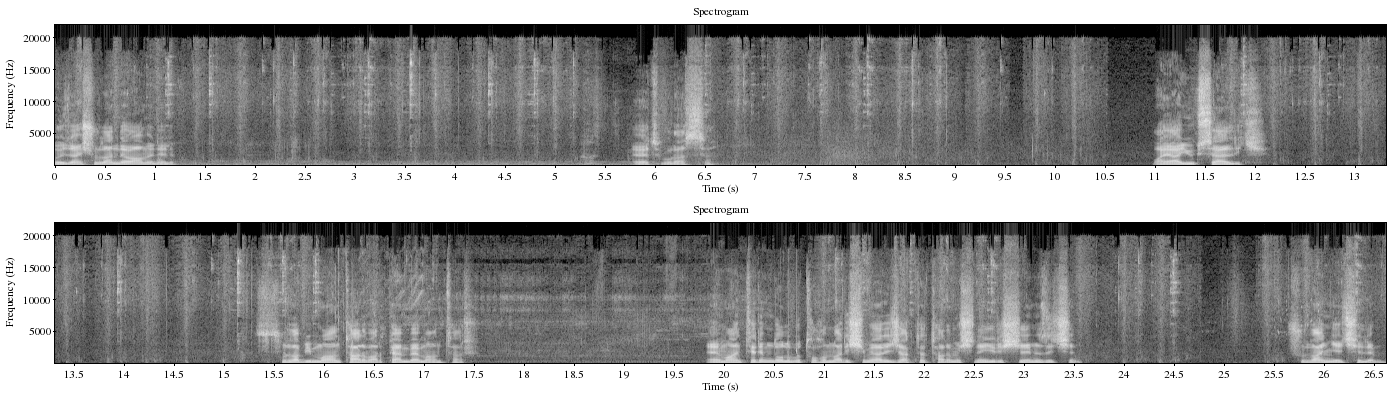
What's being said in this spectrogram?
O yüzden şuradan devam edelim. Evet burası. Bayağı yükseldik. Şurada bir mantar var. Pembe mantar. Envanterim dolu. Bu tohumlar işime yarayacaktır. Tarım işine girişeceğimiz için. Şuradan geçelim.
